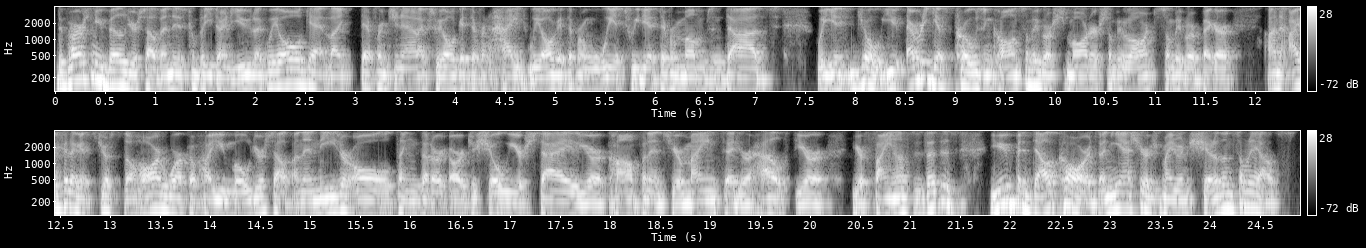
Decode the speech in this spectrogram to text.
the person you build yourself into is completely down to you. Like we all get like different genetics, we all get different height, we all get different weights, we get different mums and dads. We get Joe, you everybody gets pros and cons. Some people are smarter, some people aren't, some people are bigger. And I feel like it's just the hard work of how you mold yourself. And then these are all things that are, are to show your style, your confidence, your mindset, your health, your your finances. This is you've been dealt cards, and yes, yours might have been shitter than somebody else.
